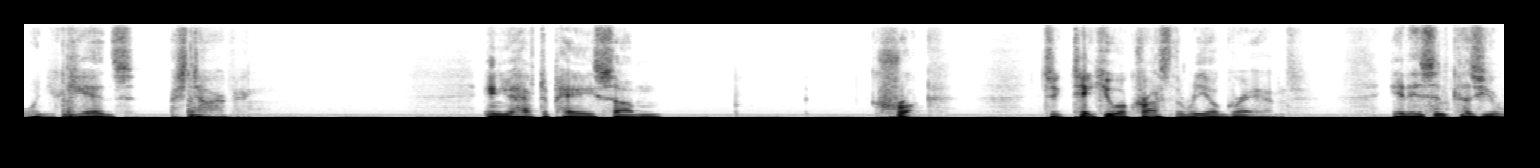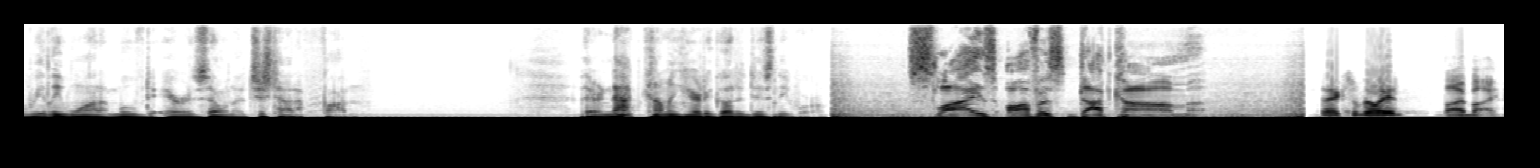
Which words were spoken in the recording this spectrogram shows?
when your kids are starving and you have to pay some crook to take you across the Rio Grande. It isn't because you really want to move to Arizona just out of fun. They're not coming here to go to Disney World. Sly'sOffice.com. Thanks a million. Bye bye.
